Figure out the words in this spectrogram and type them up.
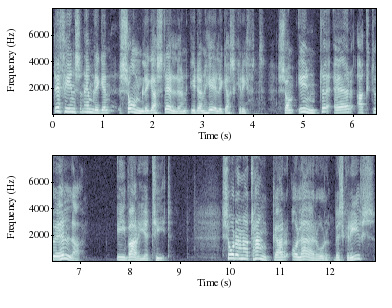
Det finns nämligen somliga ställen i den heliga skrift som inte är aktuella i varje tid. Sådana tankar och läror beskrivs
